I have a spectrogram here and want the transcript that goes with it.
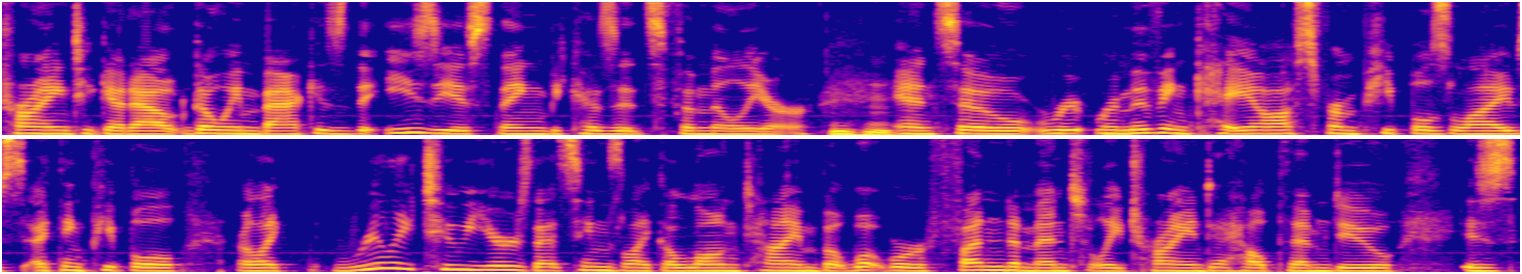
trying to get out, going back is the easiest thing because it's familiar. Mm-hmm. And so re- removing chaos from people's lives, I think people are like, really, two years? That seems like a long time. But what we're fundamentally trying to help them do is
